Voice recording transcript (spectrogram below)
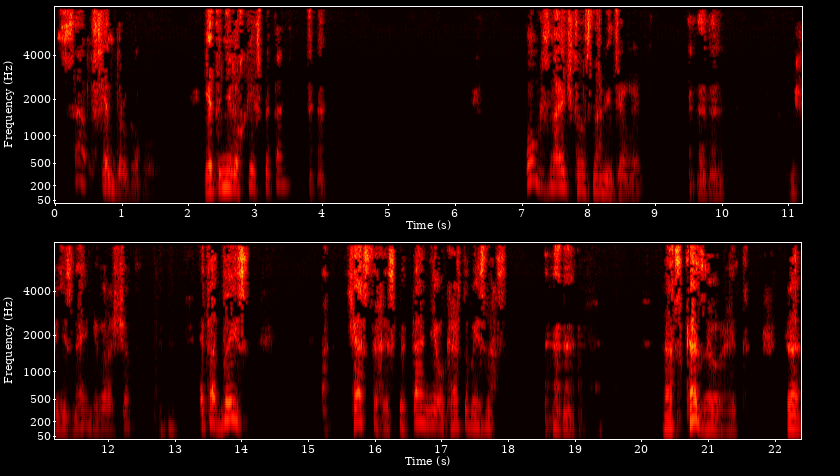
Совсем другого уровня. И это нелегкое испытание. Бог знает, что он с нами делает. Мы же не знаем его расчет. Это одно из частых испытаний у каждого из нас. Рассказывает, э,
